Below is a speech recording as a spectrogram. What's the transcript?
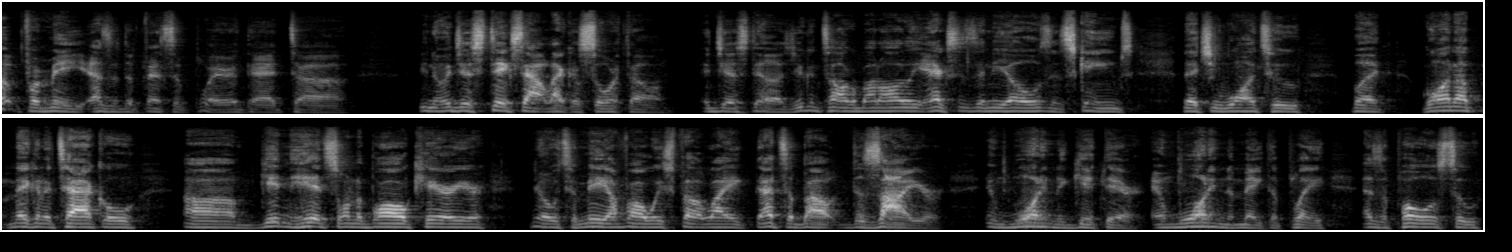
for me as a defensive player that uh, you know it just sticks out like a sore thumb it just does. You can talk about all the X's and the O's and schemes that you want to, but going up, making a tackle, um, getting hits on the ball carrier, you know, to me, I've always felt like that's about desire and wanting to get there and wanting to make the play as opposed to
